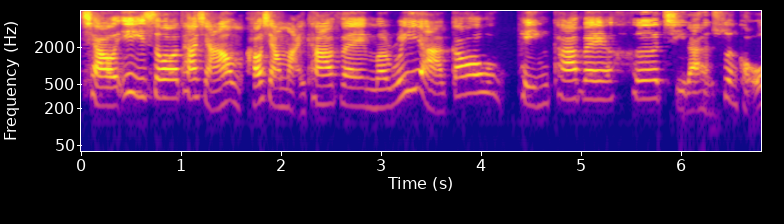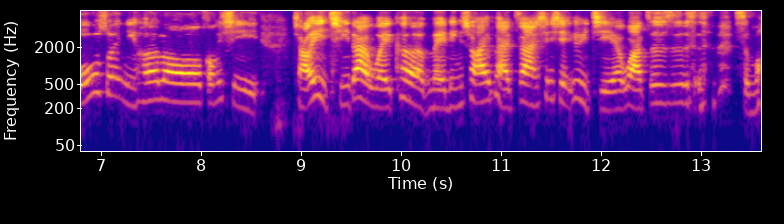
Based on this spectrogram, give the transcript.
巧艺说他想要，好想买咖啡。Maria 高瓶咖啡喝起来很顺口哦，所以你喝喽，恭喜巧艺，期待维克美玲刷一排赞，谢谢玉洁，哇，这是什么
